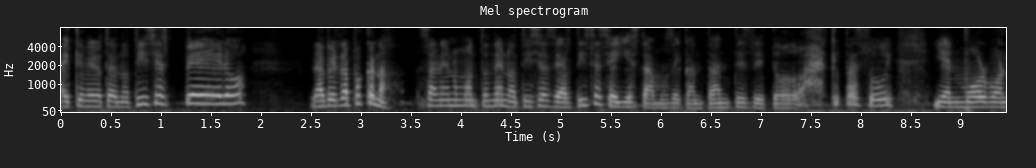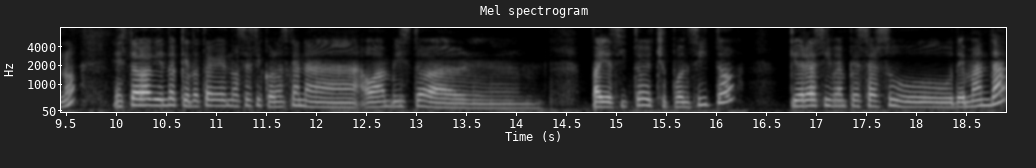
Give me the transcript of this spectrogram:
hay que ver otras noticias, pero la verdad, poco no salen un montón de noticias de artistas y ahí estamos, de cantantes, de todo. Ah, ¿qué pasó? Y en Morbo, ¿no? Estaba viendo que la otra vez, no sé si conozcan a, o han visto al payasito Chuponcito, que ahora sí va a empezar su demanda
